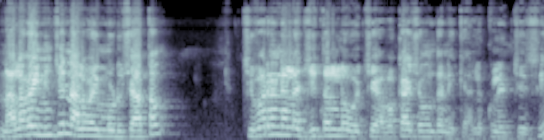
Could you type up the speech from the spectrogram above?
నలభై నుంచి నలభై మూడు శాతం చివరి నెల జీతంలో వచ్చే అవకాశం ఉందని క్యాలిక్యులేట్ చేసి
